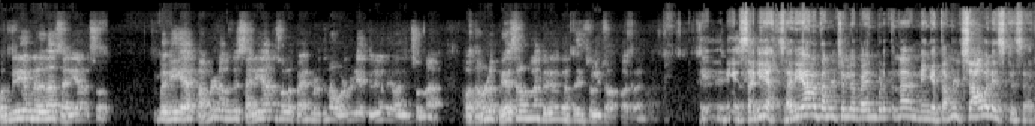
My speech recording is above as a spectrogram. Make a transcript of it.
ஒன்றியம்ங்கிறது தான் சரியான சொல். இப்ப நீங்க தமிழ்ல வந்து சரியான சொல்ல பயன்படுத்தினா உடனடியே பிரிவினைவாதின்னு சொன்னா அவ தமிழ்ல பேசுறவங்க எல்லாம் பிரிவினைவாதின்னு சொல்லி சொல்ல பாக்குறாங்களா நீங்க சரியா சரியான தமிழ் சொல்ல பயன்படுத்தினா நீங்க தமிழ் சாவலிஸ்ட் சார்.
